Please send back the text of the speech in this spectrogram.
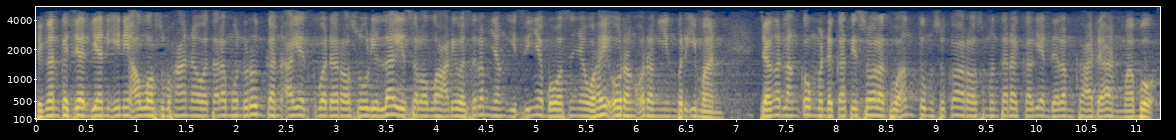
Dengan kejadian ini Allah Subhanahu wa taala menurunkan ayat kepada Rasulullah sallallahu alaihi wasallam yang isinya bahwasanya wahai orang-orang yang beriman Janganlah engkau mendekati solat wa antum sukara sementara kalian dalam keadaan mabuk.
